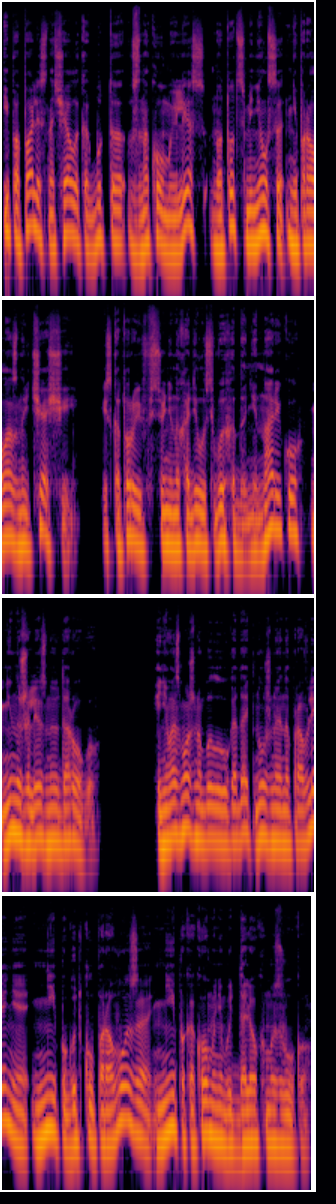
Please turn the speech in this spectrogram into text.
и попали сначала как будто в знакомый лес, но тот сменился непролазной чащей, из которой все не находилось выхода ни на реку, ни на железную дорогу. И невозможно было угадать нужное направление ни по гудку паровоза, ни по какому-нибудь далекому звуку.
